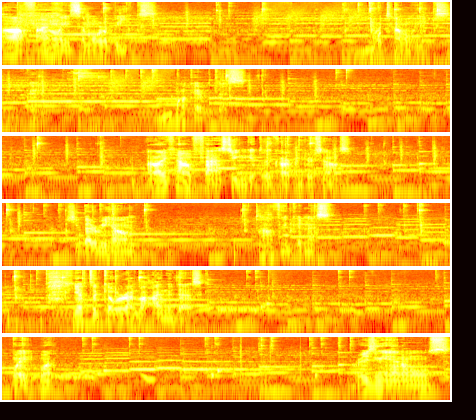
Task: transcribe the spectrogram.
Ah, finally, some more leeks. A ton of leeks. Okay. I'm okay with this. I like how fast you can get to the carpenter's house. She better be home. Oh, thank goodness. You have to go around behind the desk. Wait, what? Raising animals.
